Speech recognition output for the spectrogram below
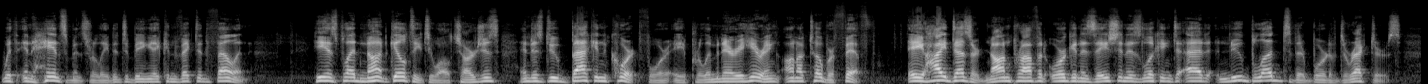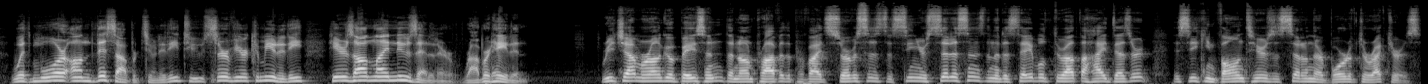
with enhancements related to being a convicted felon. He has pled not guilty to all charges and is due back in court for a preliminary hearing on October 5th. A high desert nonprofit organization is looking to add new blood to their board of directors. With more on this opportunity to serve your community, here's online news editor Robert Hayden. Reach Out Morongo Basin, the nonprofit that provides services to senior citizens and the disabled throughout the high desert, is seeking volunteers to sit on their board of directors.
